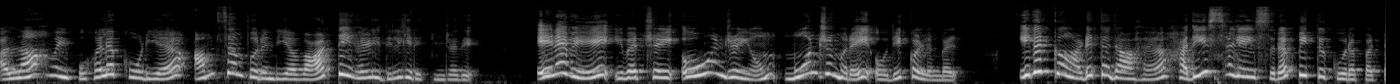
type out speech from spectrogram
அல்லாஹுவை புகழக்கூடிய அம்சம் பொருந்திய வார்த்தைகள் இதில் இருக்கின்றது. எனவே இவற்றை ஒவ்வொன்றையும் மூன்று முறை ஓதிக்கொள்ளுங்கள் இதற்கு அடுத்ததாக ஹதீஸ்களில் சிறப்பித்து கூறப்பட்ட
